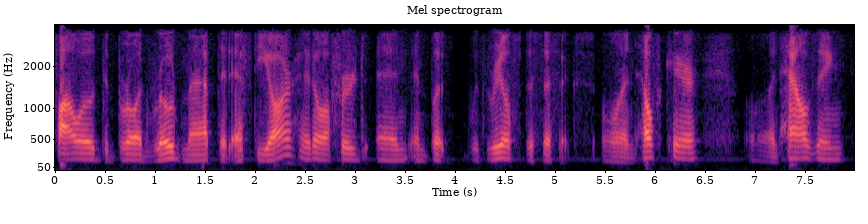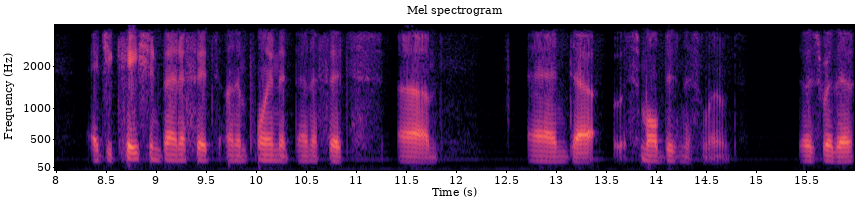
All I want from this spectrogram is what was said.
followed the broad roadmap that FDR had offered, and, and but with real specifics on health care, on housing, education benefits, unemployment benefits, um, and uh, small business loans. Those were the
